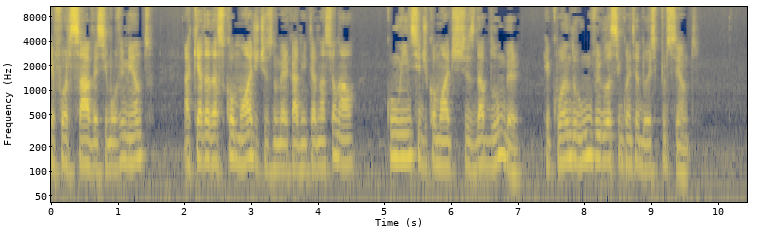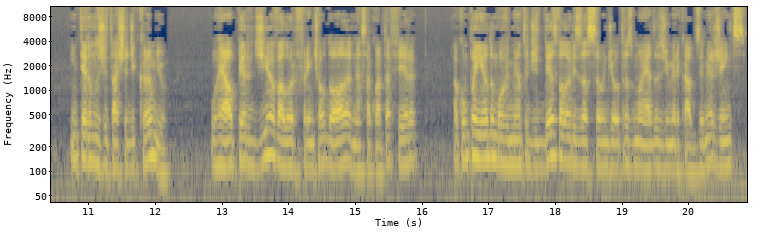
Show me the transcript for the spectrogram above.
reforçava esse movimento a queda das commodities no mercado internacional, com o índice de commodities da Bloomberg recuando 1,52%. Em termos de taxa de câmbio, o real perdia valor frente ao dólar nessa quarta-feira, acompanhando o movimento de desvalorização de outras moedas de mercados emergentes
